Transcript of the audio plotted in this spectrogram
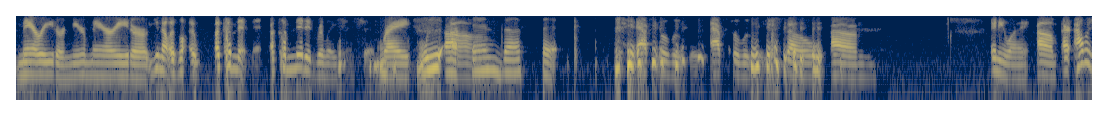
married or near married or, you know, as lo- a commitment, a committed relationship, right? We are Um, in the thick. absolutely, absolutely. So, um, anyway, um, I, I was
